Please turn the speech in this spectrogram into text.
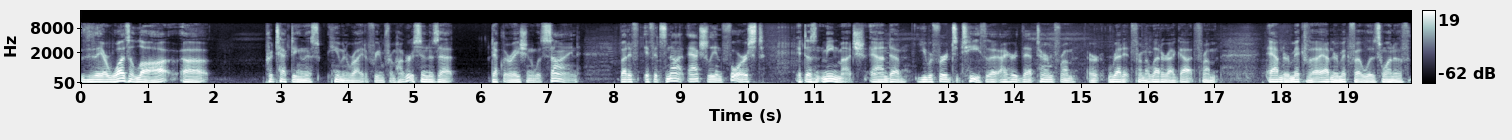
there was a law uh, protecting this human right of freedom from hunger as soon as that declaration was signed. But if, if it's not actually enforced, it doesn't mean much. And um, you referred to teeth. I heard that term from, or read it from a letter I got from Abner Mikva. Abner Mikva was one of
